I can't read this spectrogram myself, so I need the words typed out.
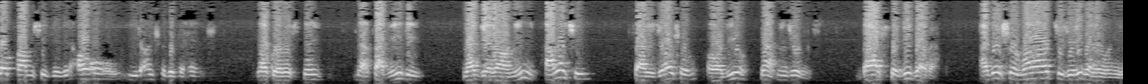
صبح پا میشه دیده آو ایران شده بهش. نه گرسنه نه فقیری نه گرانی. همه چی. سر جاشو عالی و نه اینجور نیست. بستگی دارد. اگه شما چجوری برای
